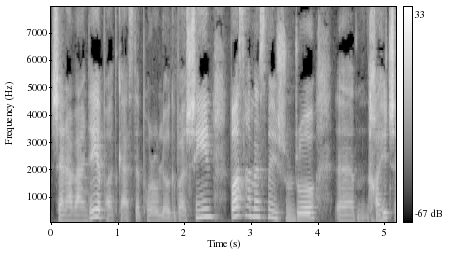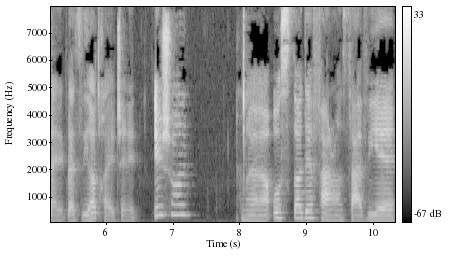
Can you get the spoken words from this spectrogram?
شنونده پادکست پرولوگ باشین باز هم اسم ایشون رو خواهید شنید و زیاد خواهید شنید. ایشون استاد فرانسوی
